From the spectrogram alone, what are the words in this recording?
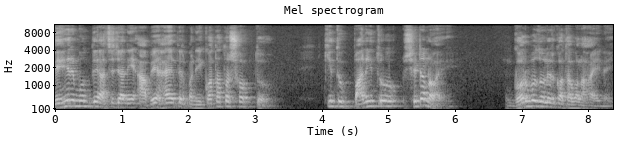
দেহের মধ্যে আছে জানি আবে হায়াতের পানি কথা তো সত্য, কিন্তু পানি তো সেটা নয়, গর্ভজলের কথা বলা হয় নাই।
